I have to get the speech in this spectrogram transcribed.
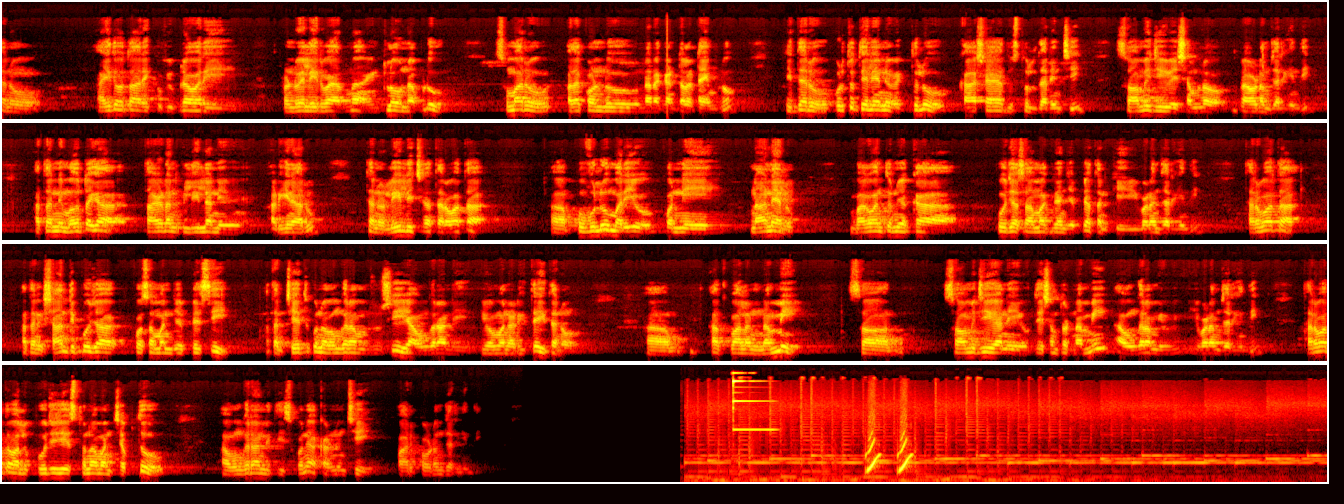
తను ఐదో తారీఖు ఫిబ్రవరి రెండు వేల ఇరవై ఆరున ఇంట్లో ఉన్నప్పుడు సుమారు పదకొండున్నర గంటల టైంలో ఇద్దరు గుర్తు తెలియని వ్యక్తులు కాషాయ దుస్తులు ధరించి స్వామీజీ వేషంలో రావడం జరిగింది. అతన్ని మొదటగా తాగడానికి నీళ్ళని అడిగినారు. తను నీళ్ళు ఇచ్చిన తర్వాత పువ్వులు మరియు కొన్ని నాణేలు భగవంతుని యొక్క పూజా సామాగ్రి అని చెప్పి అతనికి ఇవ్వడం జరిగింది. తర్వాత అతనికి శాంతి పూజ కోసం అని చెప్పేసి అతను చేతుకున్న ఉంగరం చూసి ఆ ఉంగరాన్ని ఇవ్వమని అడిగితే ఇతను వాళ్ళని నమ్మి సా స్వామీజీ అనే ఉద్దేశంతో నమ్మి ఆ ఉంగరం ఇవ్వడం జరిగింది. తర్వాత వాళ్ళు పూజ చేస్తున్నామని చెప్తూ ఆ ఉంగరాన్ని తీసుకొని అక్కడి నుంచి పారిపోవడం జరిగింది.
